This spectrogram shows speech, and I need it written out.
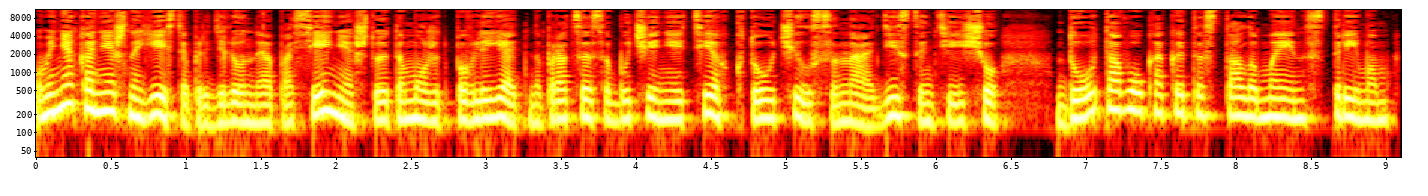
У меня, конечно, есть определенные опасения, что это может повлиять на процесс обучения тех, кто учился на дистанте еще до того, как это стало мейнстримом,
